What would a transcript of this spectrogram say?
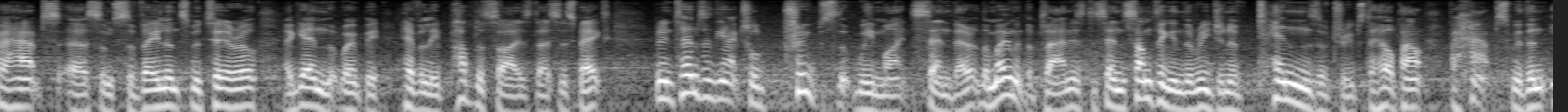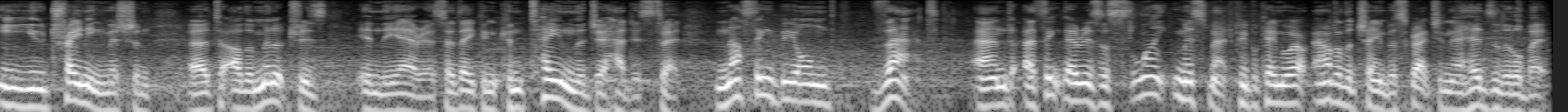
perhaps uh, some surveillance material, again, that won't be heavily publicised, I suspect. But in terms of the actual troops that we might send there, at the moment the plan is to send something in the region of tens of troops to help out perhaps with an EU training mission uh, to other militaries in the area so they can contain the jihadist threat. Nothing beyond that. And I think there is a slight mismatch. People came out of the chamber scratching their heads a little bit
